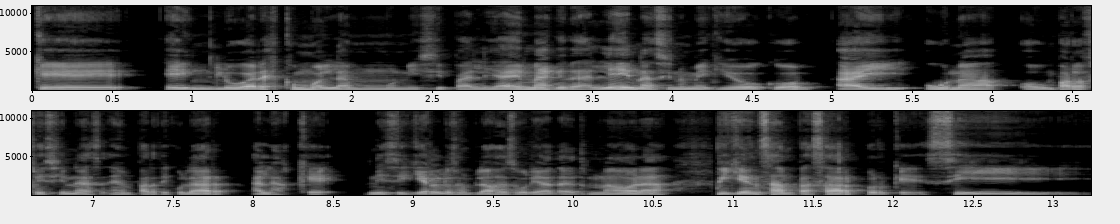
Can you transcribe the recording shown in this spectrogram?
que en lugares como la municipalidad de Magdalena, si no me equivoco, hay una o un par de oficinas en particular a las que ni siquiera los empleados de seguridad a determinada hora piensan pasar porque sí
